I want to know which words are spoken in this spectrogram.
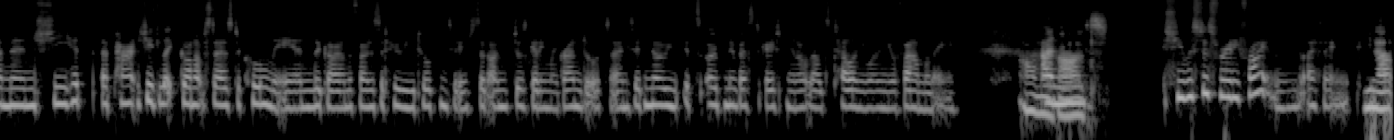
and then she had apparently she'd like gone upstairs to call me and the guy on the phone said who are you talking to and she said i'm just getting my granddaughter and he said no it's open investigation you're not allowed to tell anyone in your family oh my and god. she was just really frightened i think Yeah.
